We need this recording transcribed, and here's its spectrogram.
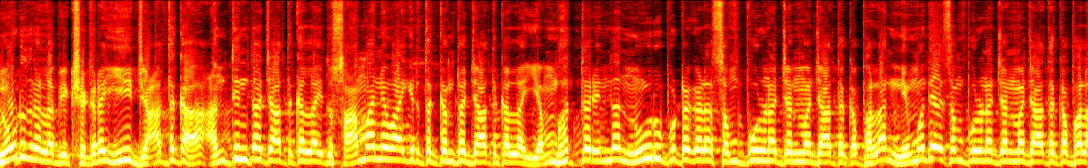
ನೋಡಿದ್ರಲ್ಲ ವೀಕ್ಷಕರ, ಈ ಜಾತಕ ಅಂತಿಂತ ಜಾತಕ ಅಲ್ಲ ಇದು ಸಾಮಾನ್ಯವಾಗಿರ್ತಕ್ಕಂಥ ಜಾತಕ ಅಲ್ಲ ಎಂಬತ್ತರಿಂದ ನೂರು ಪುಟಗಳ ಸಂಪೂರ್ಣ ಜನ್ಮ ಜಾತಕ ಫಲ, ನಿಮ್ಮದೇ ಸಂಪೂರ್ಣ ಜನ್ಮ ಜಾತಕ ಫಲ.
